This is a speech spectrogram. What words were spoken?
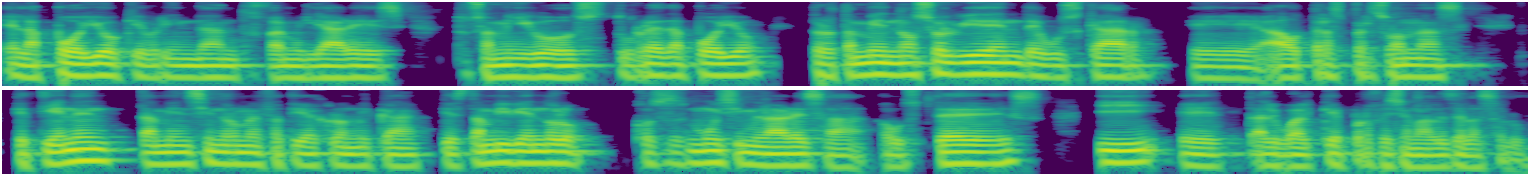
el apoyo que brindan tus familiares, tus amigos, tu red de apoyo, pero también no se olviden de buscar a otras personas que tienen también síndrome de fatiga crónica, que están viviendo cosas muy similares a, a ustedes, y eh, al igual que profesionales de la salud.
